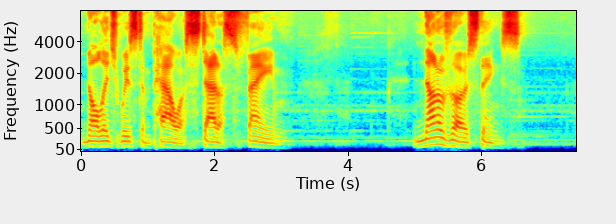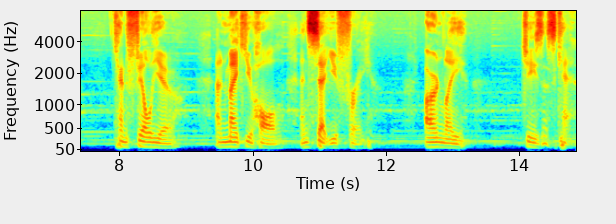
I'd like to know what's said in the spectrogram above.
knowledge, wisdom, power, status, fame. None of those things can fill you and make you whole and set you free. Only Jesus can.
